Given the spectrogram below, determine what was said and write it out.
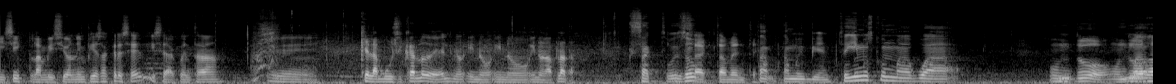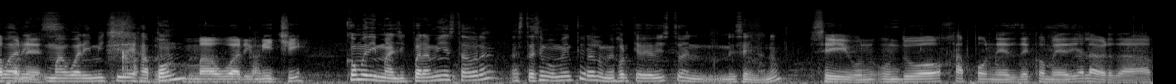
y sí, la ambición empieza a crecer y se da cuenta eh, que la música es lo de él y no, y no, y no, y no la plata. Exacto, eso Exactamente. está, está muy bien. Seguimos con Magua, Un dúo, un dúo Mawari- japonés. Mawarimichi de Japón. Mawarimichi. Comedy Magic, para mí hasta ahora, hasta ese momento, era lo mejor que había visto en escena, ¿no? Sí, un, un dúo japonés de comedia, la verdad,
